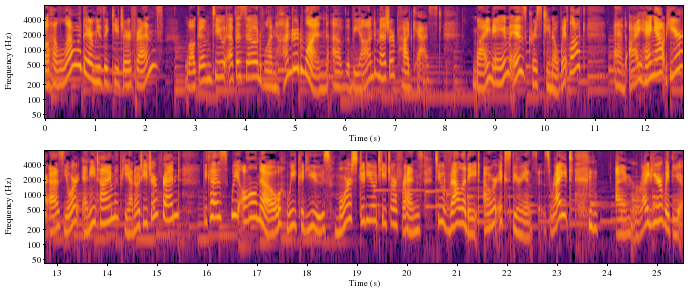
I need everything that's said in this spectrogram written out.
Well, hello there, music teacher friends. Welcome to episode 101 of the Beyond Measure podcast. My name is Christina Whitlock, and I hang out here as your anytime piano teacher friend because we all know we could use more studio teacher friends to validate our experiences, right? I'm right here with you.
